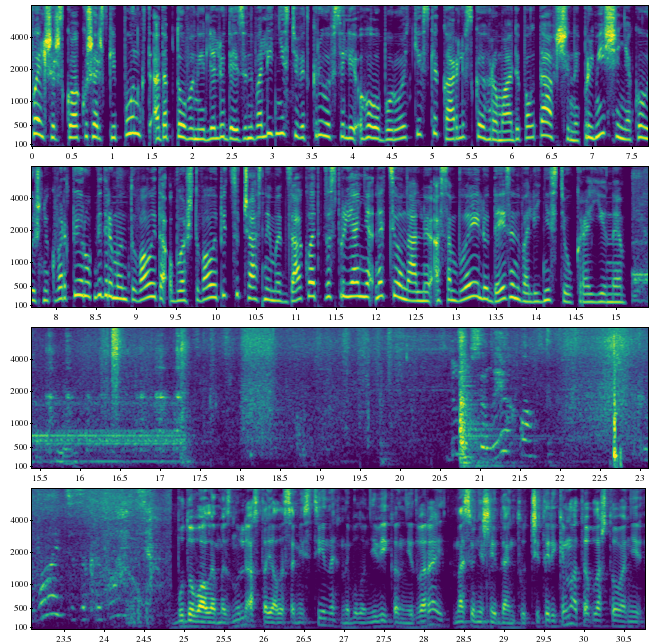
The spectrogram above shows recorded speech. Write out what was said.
Фельдшерсько-акушерський пункт, адаптований для людей з інвалідністю, відкрили в селі Голобородьківське Карлівської громади Полтавщини. Приміщення, колишню квартиру відремонтували та облаштували під сучасний медзаклад за сприяння Національної асамблеї людей з інвалідністю України. Дуже все легко. Відкривається, закривається. Будували ми з нуля, стояли самі стіни, не було ні вікон, ні дверей. На сьогоднішній день тут чотири кімнати облаштовані.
